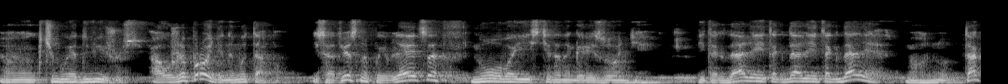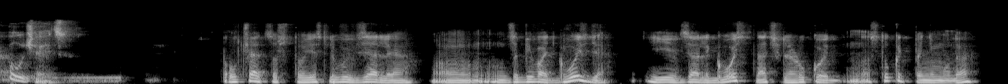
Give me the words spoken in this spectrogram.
э, к чему я движусь, а уже пройденным этапом. И, соответственно, появляется новая истина на горизонте. И так далее, и так далее, и так далее. Ну, ну так получается. Получается, что если вы взяли э, забивать гвозди и взяли гвоздь, начали рукой стукать по нему, да,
